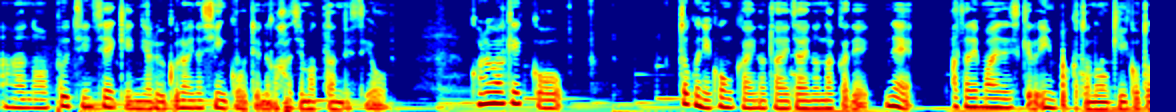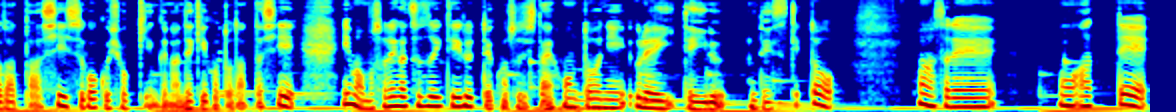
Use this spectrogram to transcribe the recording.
あのプーチン政権によるウクライナ侵攻っていうのが始まったんですよ。これは結構特に今回の滞在の中でね当たり前ですけどインパクトの大きいことだったしすごくショッキングな出来事だったし今もそれが続いているっていうこと自体本当に憂いているんですけどまあそれもあって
